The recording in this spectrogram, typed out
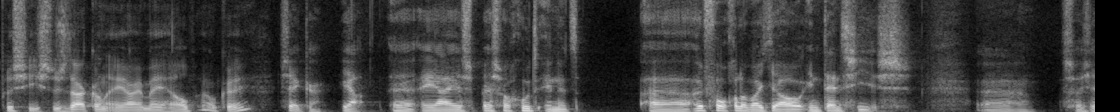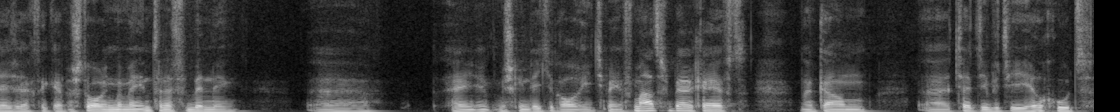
Precies, dus daar kan AI mee helpen. Oké. Zeker, ja. Eh, AI is best wel goed in het eh, uitvogelen wat jouw intentie is. Eh, zoals jij zegt, ik heb een storing met mijn internetverbinding. En misschien dat je er al iets meer informatie bij geeft. Dan kan ChatGPT heel goed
